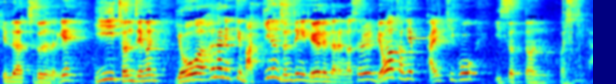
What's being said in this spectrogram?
길르앗 지도자들에게 이 전쟁은 여호와 하나님께 맡기는 전쟁이 되어야 된다는 것을 명확하게 밝히고 있었던 것입니다.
